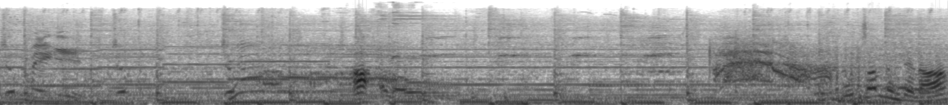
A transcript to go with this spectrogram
뚝배기 뚝못 잡는데 나.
